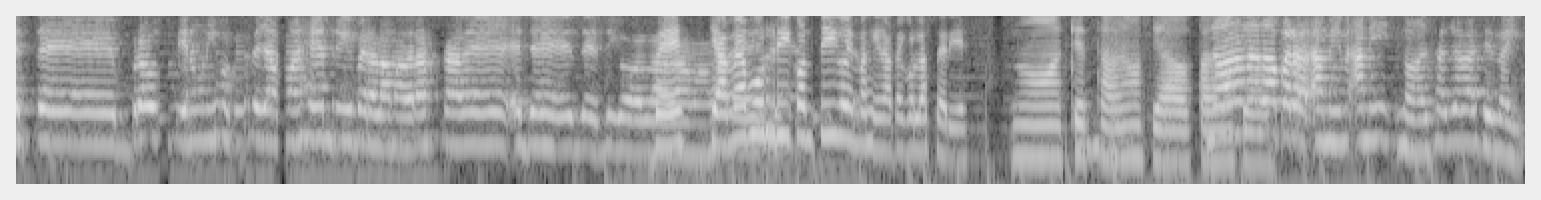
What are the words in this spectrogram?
Este, bro, tiene un hijo que se llama Henry, pero la madrastra de, de, de- digo, la, ¿Ves? Ya me de- aburrí contigo, imagínate con la serie. No, es que está demasiado, está No, no, demasiado. no, no, pero a mí, a mí, no, esa yo la entiendo ahí.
